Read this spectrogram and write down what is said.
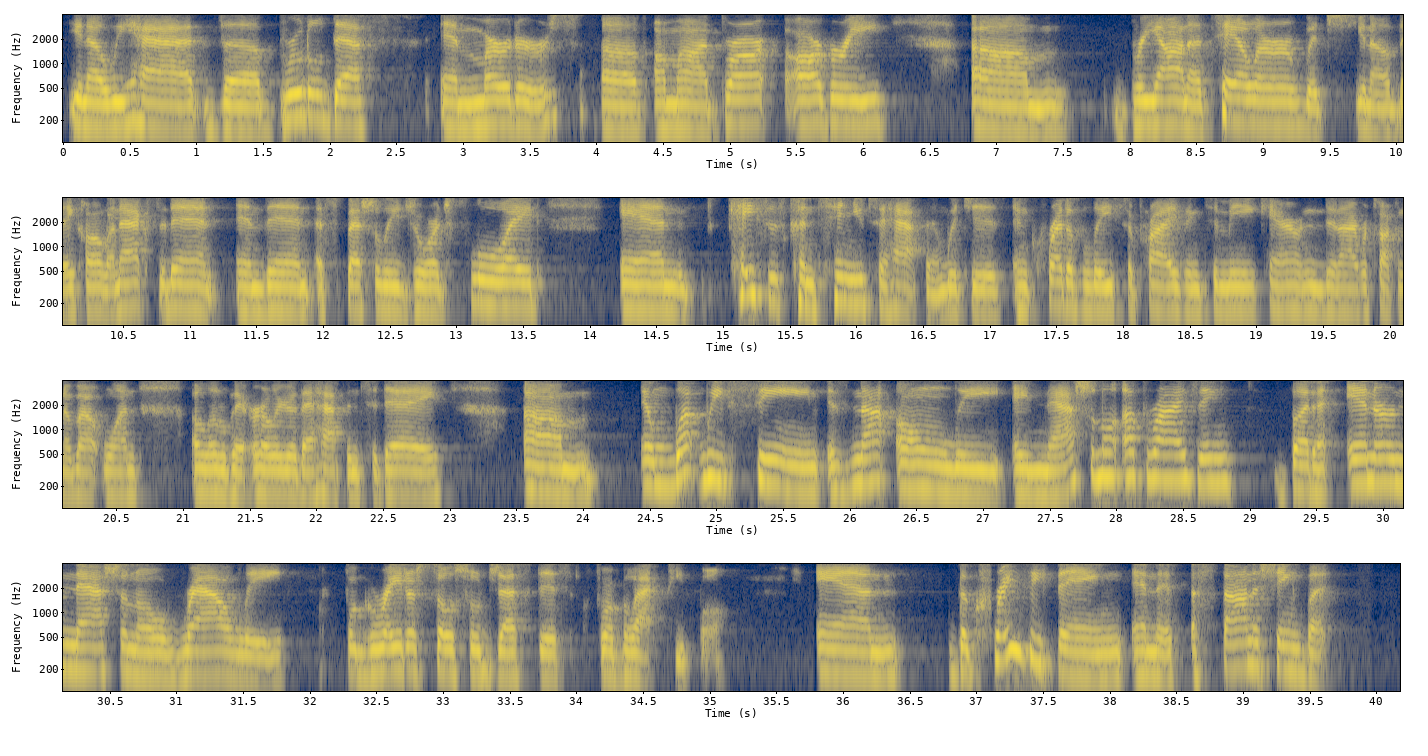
You know, we had the brutal deaths and murders of Ahmaud Bar- Arbery, um, Breonna Taylor, which, you know, they call an accident, and then especially George Floyd. And cases continue to happen, which is incredibly surprising to me. Karen and I were talking about one a little bit earlier that happened today. Um, and what we've seen is not only a national uprising, but an international rally for greater social justice for Black people. And the crazy thing and the astonishing but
